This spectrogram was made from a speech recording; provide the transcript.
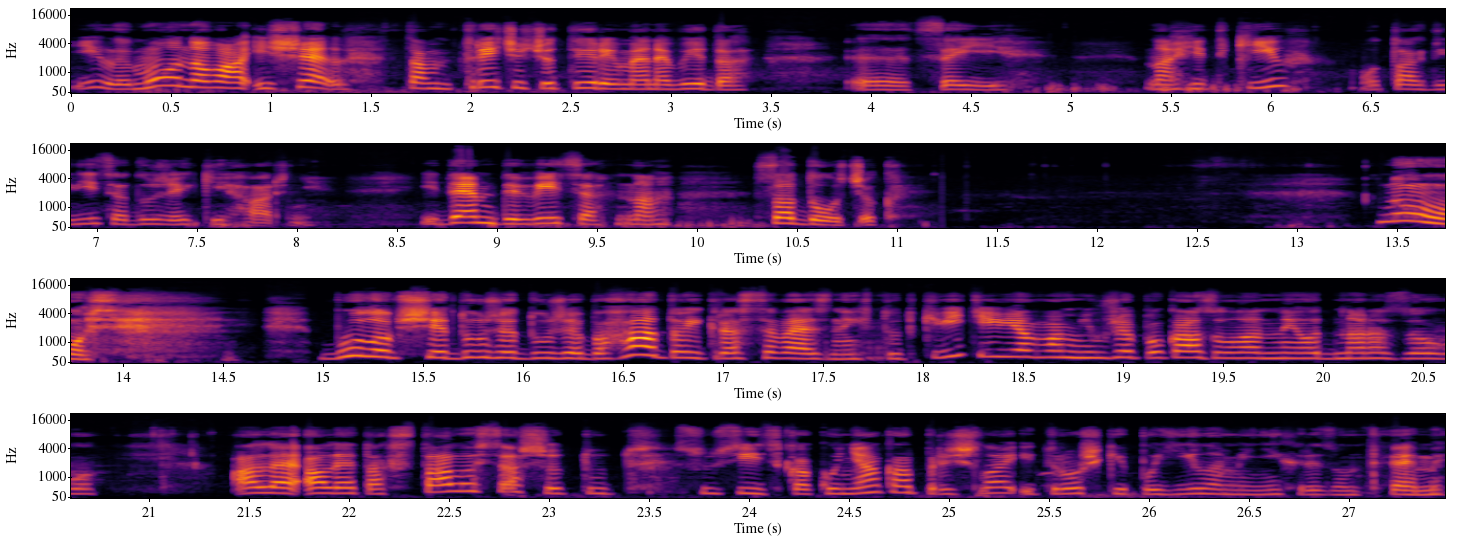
І лимонова, і ще там 3 чи 4 в мене вида е, цей нагідків. Отак, дивіться, дуже які гарні. Ідемо дивитися на садочок. Ну ось, було б ще дуже-дуже багато і красивезних тут квітів, я вам вже показувала неодноразово. Але, але так сталося, що тут сусідська коняка прийшла і трошки поїла мені хризантеми.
